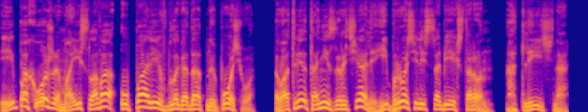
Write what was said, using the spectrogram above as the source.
И, похоже, мои слова упали в благодатную почву. В ответ они зарычали и бросились с обеих сторон. Отлично.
